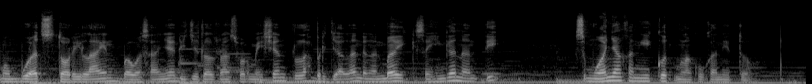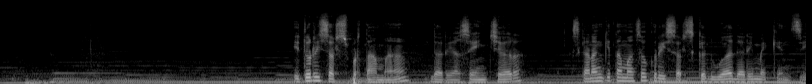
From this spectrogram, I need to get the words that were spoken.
membuat storyline bahwasanya digital transformation telah berjalan dengan baik sehingga nanti semuanya akan ngikut melakukan itu. Itu research pertama dari Accenture. Sekarang kita masuk ke research kedua dari McKinsey.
